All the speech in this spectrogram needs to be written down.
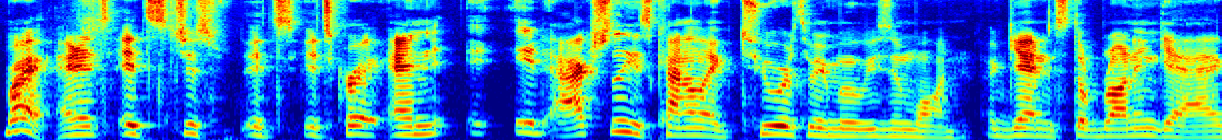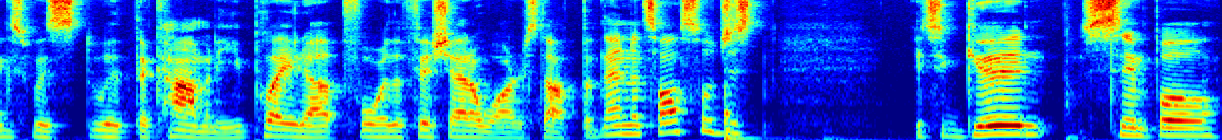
Right, and it's it's just it's it's great, and it, it actually is kind of like two or three movies in one. Again, it's the running gags with with the comedy played up for the fish out of water stuff, but then it's also just it's a good, simple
